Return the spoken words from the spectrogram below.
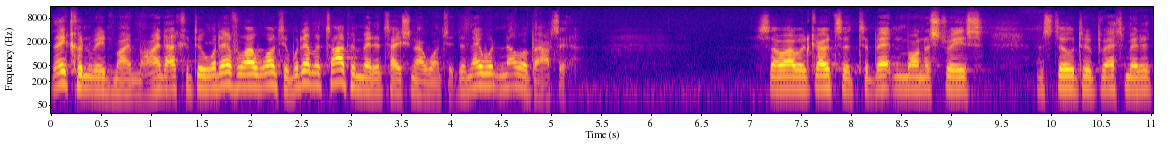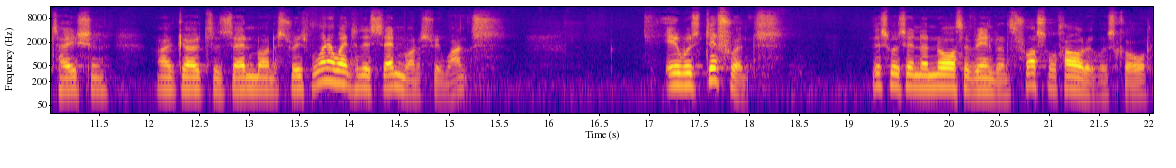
They couldn't read my mind. I could do whatever I wanted, whatever type of meditation I wanted, and they wouldn't know about it. So I would go to Tibetan monasteries and still do breath meditation. I'd go to Zen monasteries. But when I went to this Zen monastery once, it was different. This was in the north of England, Throssel Hole it was called.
